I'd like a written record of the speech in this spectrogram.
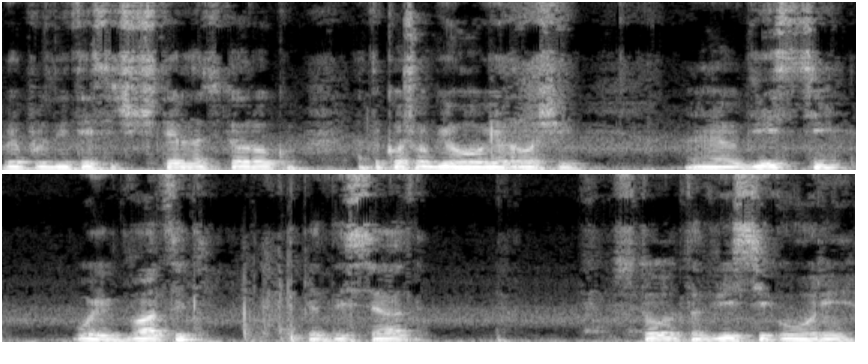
Випуск 2014 року, а також обігові гроші е, в 200, ой, 20, 50, 100 та 200 угрій.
